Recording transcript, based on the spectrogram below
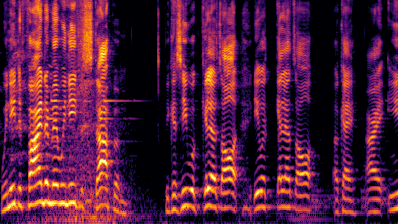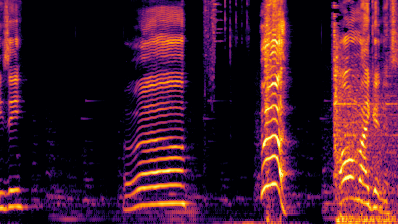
we need to find him and we need to stop him. Because he will kill us all. He will kill us all. Okay, alright, easy. Uh, ah! Oh my goodness.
